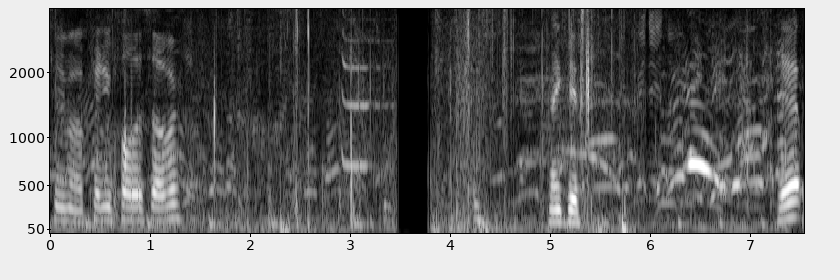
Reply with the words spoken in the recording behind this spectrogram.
Timo, can you pull this over? Thank you. Yep.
